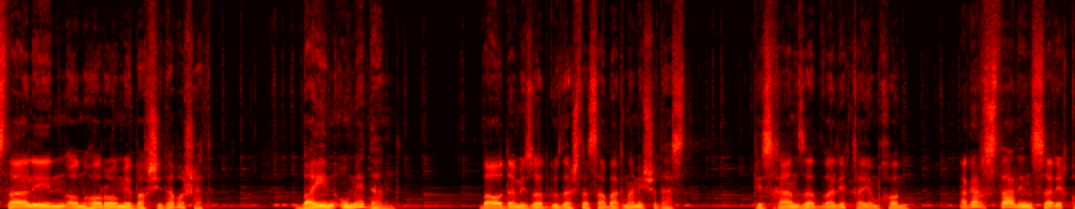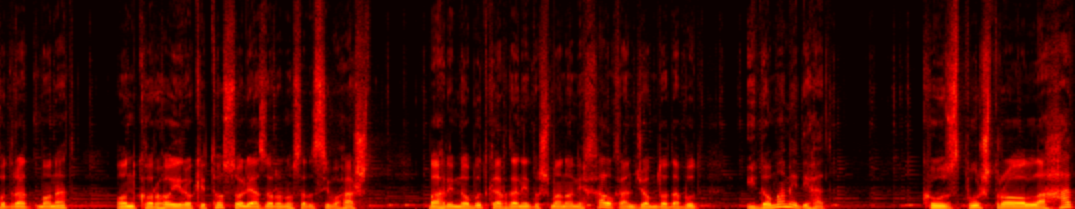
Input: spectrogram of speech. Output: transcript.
сталин онҳоро мебахшида бошад. Ба ин умеданд. Ба одамизод гузашта сабақ намешудааст. Писхан зад вали қаюмхон агар сталин сари қудрат монад он корҳоеро ки то соли 1938 баҳри нобуд кардани душманони халқ анҷом дода буд идома медиҳад. Кӯз пуштро лаҳат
